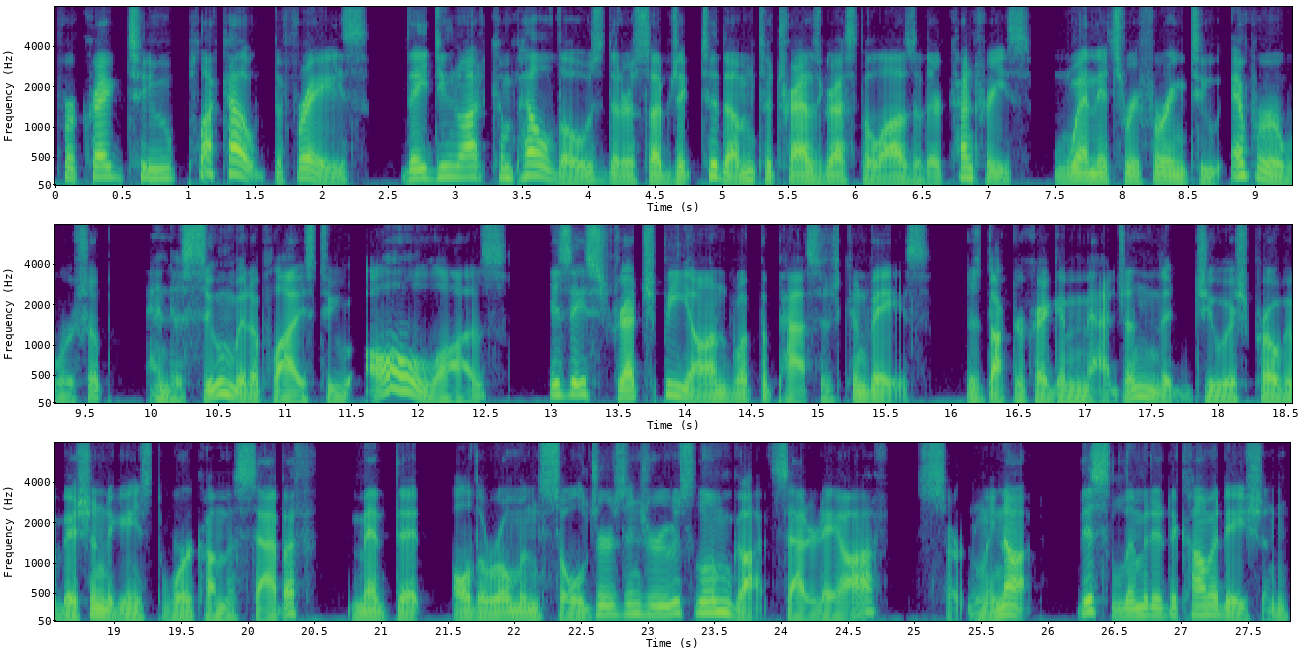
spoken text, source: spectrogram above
For Craig to pluck out the phrase, they do not compel those that are subject to them to transgress the laws of their countries, when it's referring to emperor worship, and assume it applies to all laws, is a stretch beyond what the passage conveys. Does Dr. Craig imagine that Jewish prohibition against work on the Sabbath meant that all the Roman soldiers in Jerusalem got Saturday off? Certainly not. This limited accommodation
